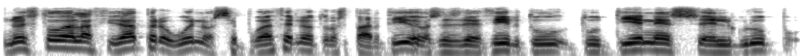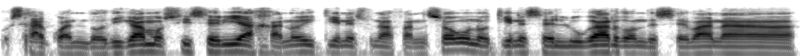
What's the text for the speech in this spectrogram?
No es toda la ciudad, pero bueno, se puede hacer en otros partidos. Es decir, tú, tú tienes el grupo, o sea, cuando digamos si se viaja, ¿no? Y tienes una fanzone o tienes el lugar donde se van a,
